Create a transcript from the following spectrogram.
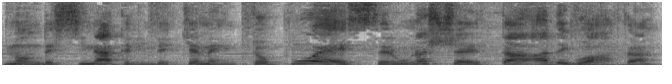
non destinati all'invecchiamento può essere una scelta adeguata.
